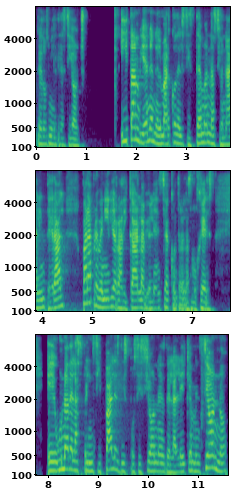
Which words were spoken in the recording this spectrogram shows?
de 2018 y también en el marco del Sistema Nacional Integral para Prevenir y Erradicar la Violencia contra las Mujeres, eh, una de las principales disposiciones de la ley que menciono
